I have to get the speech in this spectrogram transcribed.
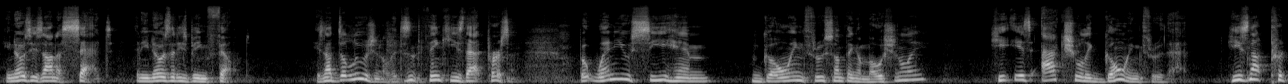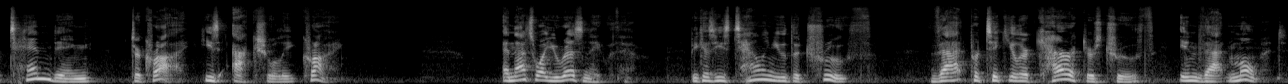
he knows he's on a set, and he knows that he's being filmed. He's not delusional, he doesn't think he's that person. But when you see him going through something emotionally, he is actually going through that. He's not pretending to cry, he's actually crying. And that's why you resonate with him, because he's telling you the truth, that particular character's truth in that moment.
